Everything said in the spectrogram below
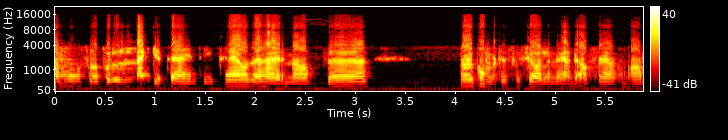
jeg må også få legge til en ting til. og det her med at uh, Når det kommer til sosiale medier, for jeg, jeg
